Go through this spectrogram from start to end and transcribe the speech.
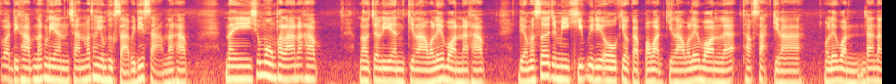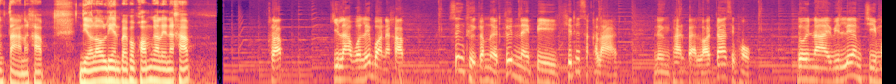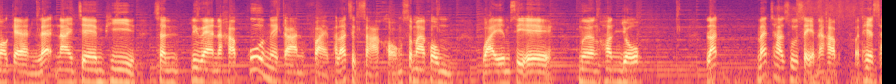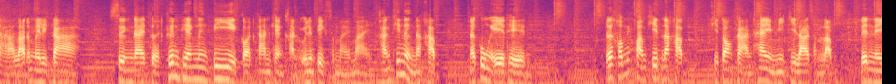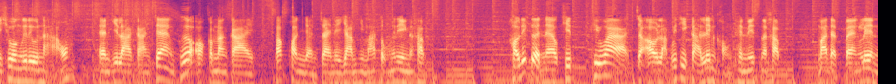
สวัสดีครับนักเรียนชั้นมัธยมศึกษาปีที่ 3 นะครับ ในชั่วโมงพละนะครับ เราจะเรียนกีฬาวอลเลย์บอลนะครับ เดี๋ยวมาสเตอร์จะมีคลิปวิดีโอเกี่ยวกับประวัติกีฬาวอลเลย์บอล และทักษะกีฬาวอลเลย์บอลด้านต่างๆนะครับ เดี๋ยวเราเรียนไปพร้อมๆกันเลยนะครับ ครับ กีฬาวอลเลย์บอลนะครับ ซึ่งถือกำเนิดขึ้นในปีคริสตศักราช 1896 โดยนายวิลเลียมจีมอร์แกน และนายเจมส์พี ซันลิแวนนะครับ ผู้อำนวยการฝ่ายพละศึกษาของสมาคม YMCA เมืองฮอนโยก รัฐแมสซาชูเซตส์นะครับ ประเทศสหรัฐอเมริกา ซึ่งได้เกิดขึ้นเพียงหนึ่งปีก่อนการแข่งขันโอลิมปิกสมัยใหม่ ครั้งที่หนึ่งนะครับณกรุงเอเธนโดยเขามีความคิดนะครับ ที่ต้องการให้มีกีฬาสำหรับเล่นในช่วงฤดูหนาว แทนกีฬากลางแจ้งเพื่อออกกำลังกาย พักผ่อนหย่อนใจในยามหิมะตกนั่นเองนะครับ เขาได้เกิดแนวคิดที่ว่าจะเอาหลักวิธีการเล่นของเทนนิสนะครับ มาดัดแปลงเล่น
